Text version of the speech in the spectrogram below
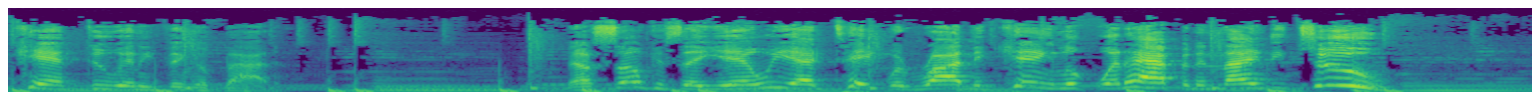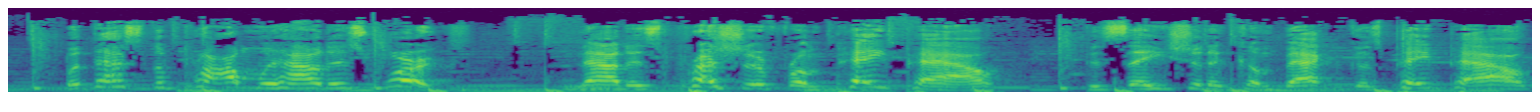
can't do anything about it. Now, some can say, yeah, we had tape with Rodney King. Look what happened in 92. But that's the problem with how this works. Now, there's pressure from PayPal to say he shouldn't come back because PayPal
